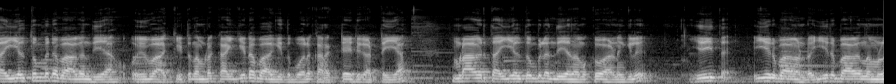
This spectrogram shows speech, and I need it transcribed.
തയ്യൽ തുമ്പിന്റെ ഭാഗം എന്ത് ചെയ്യുക? ഒഴിവാക്കിയിട്ട് നമ്മുടെ കൈയുടെ ഭാഗം ഇതുപോലെ കറക്റ്റായിട്ട് കട്ട് ചെയ്യുക. നമ്മൾ ആ ഒരു തയ്യൽ തുമ്പിൽ എന്ത് ചെയ്യുക? നമുക്ക് വേണമെങ്കിൽ ഈ ഈ ഒരു ഭാഗം ഉണ്ടോ? ഈ ഒരു ഭാഗം നമ്മൾ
